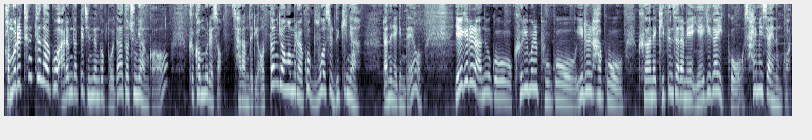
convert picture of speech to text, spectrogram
건물을 튼튼하고 아름답게 짓는 것보다 더 중요한 거. 그 건물에서 사람들이 어떤 경험을 하고 무엇을 느끼냐라는 얘기인데요. 얘기를 나누고 그림을 보고 일을 하고 그 안에 깃든 사람의 얘기가 있고 삶이 쌓이는 곳.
